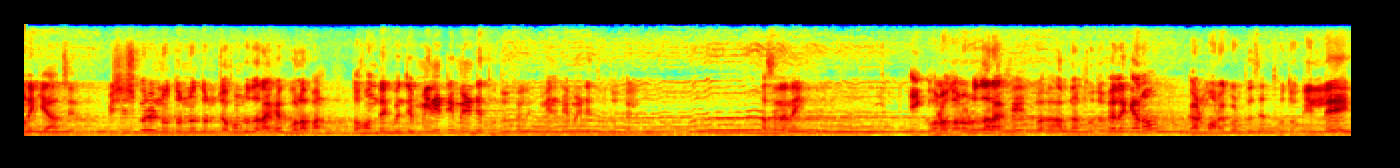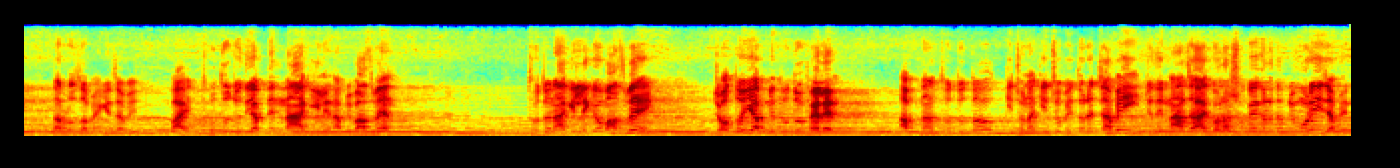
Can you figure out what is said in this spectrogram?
অনেকে আছেন। বিশেষ করে নতুন নতুন যখন রোজা রাখে পোলা পান তখন দেখবেন যে মিনিটে মিনিটে থুতু ফেলে, মিনিটে মিনিটে থুতু ফেলে। আছে না নেই? এই ঘন ঘন রোজা রাখে আপনার থুতু ফেলে কেন? কারণ মনে করতেছে, থুতু গিললে তার রোজা ভেঙে যাবে। ভাই, থুতু যদি আপনি না গিলেন, আপনি বাঁচবেন? থুতু না গিললে কেউ বাঁচবে? যতই আপনি থুতু ফেলেন, আপনার থুতু তো কিছু না কিছু ভিতরে যাবেই। যদি না যায়, গলা শুকিয়ে গেলে তো আপনি মরেই যাবেন।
